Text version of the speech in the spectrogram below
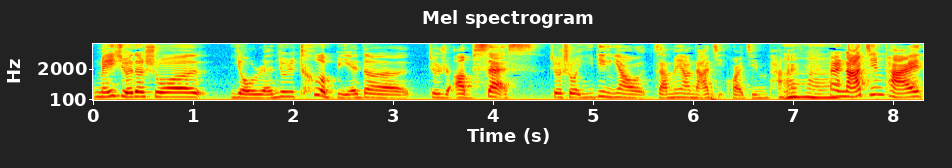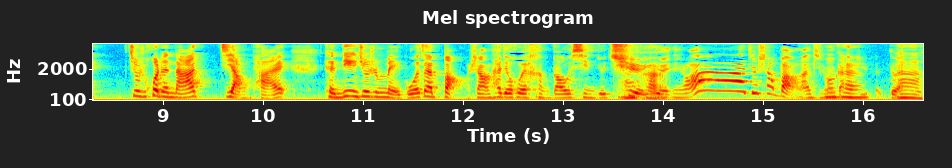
没觉得说有人就是特别的，就是 obsess，就是说一定要咱们要拿几块金牌。嗯但是拿金牌就是或者拿奖牌，肯定就是美国在榜上，他就会很高兴，就雀跃那种啊，就上榜了这种感觉。对，嗯，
